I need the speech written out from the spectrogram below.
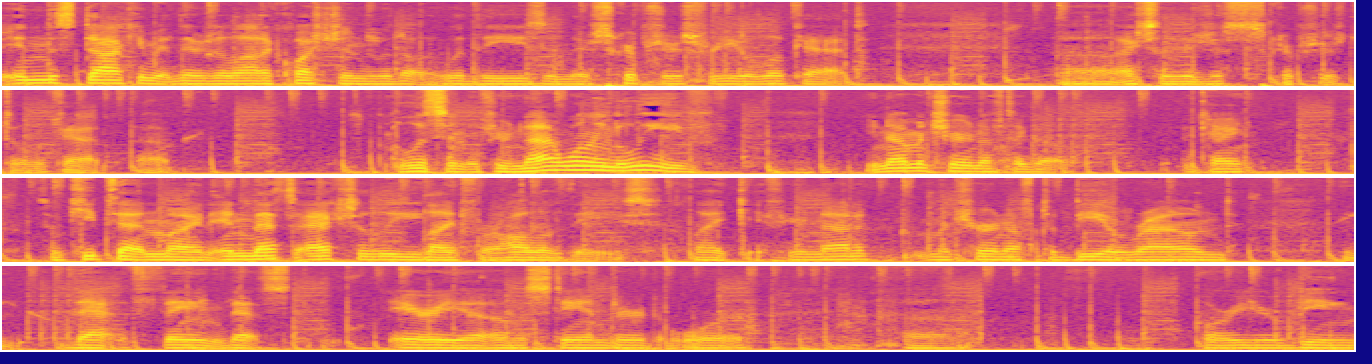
in this document there's a lot of questions with with these, and there's scriptures for you to look at. Uh, actually, there's just scriptures to look at. Uh, listen, if you're not willing to leave, you're not mature enough to go. Okay, so keep that in mind, and that's actually line for all of these. Like, if you're not mature enough to be around that thing, that area of a standard or uh, or you're being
